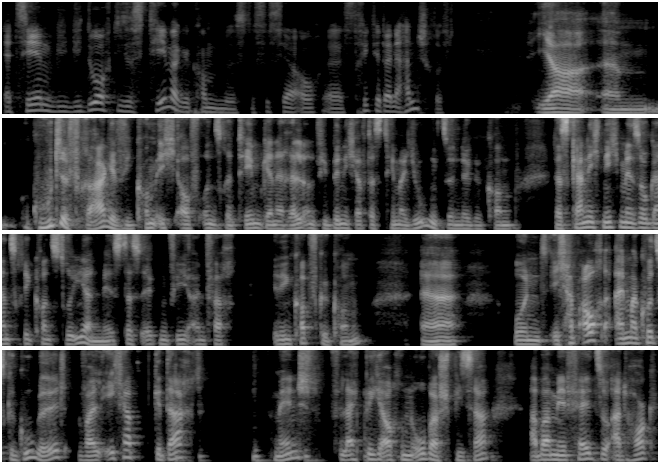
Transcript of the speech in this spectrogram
erzählen, wie, wie du auf dieses Thema gekommen bist? Das ist ja auch, äh, es trägt ja deine Handschrift. Ja, ähm, gute Frage. Wie komme ich auf unsere Themen generell und wie bin ich auf das Thema Jugendsünde gekommen? Das kann ich nicht mehr so ganz rekonstruieren. Mir ist das irgendwie einfach in den Kopf gekommen. Äh, und ich habe auch einmal kurz gegoogelt, weil ich habe gedacht, Mensch, vielleicht bin ich auch ein Oberspießer, aber mir fällt so ad hoc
